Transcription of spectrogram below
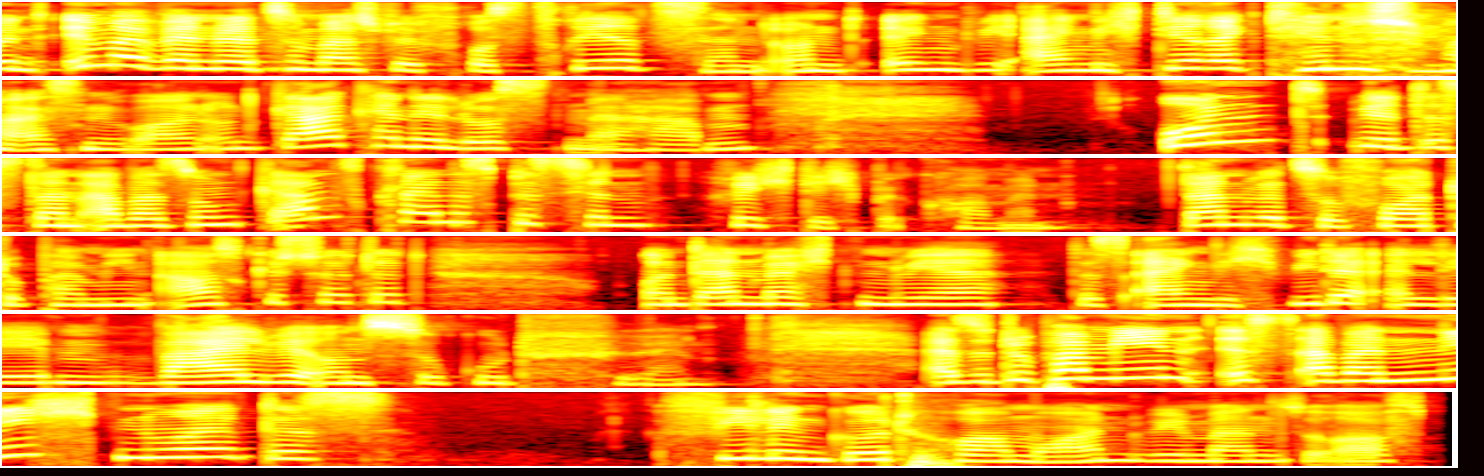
Und immer wenn wir zum Beispiel frustriert sind und irgendwie eigentlich direkt hinschmeißen wollen und gar keine Lust mehr haben, und wir das dann aber so ein ganz kleines bisschen richtig bekommen. Dann wird sofort Dopamin ausgeschüttet und dann möchten wir das eigentlich wieder erleben, weil wir uns so gut fühlen. Also Dopamin ist aber nicht nur das Feeling Good Hormon, wie man so oft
